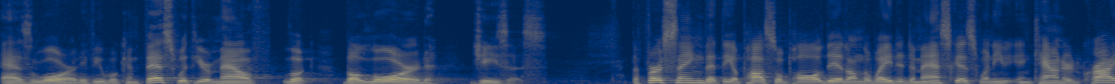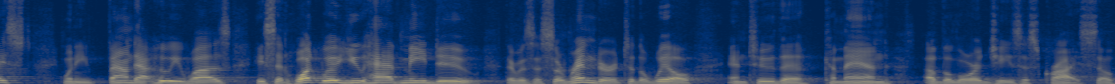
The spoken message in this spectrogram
as Lord. If you will confess with your mouth, look, the Lord Jesus. The first thing that the Apostle Paul did on the way to Damascus when he encountered Christ, when he found out who he was, he said, What will you have me do? There was a surrender to the will and to the command of the Lord Jesus Christ. So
